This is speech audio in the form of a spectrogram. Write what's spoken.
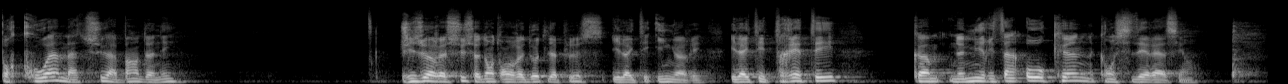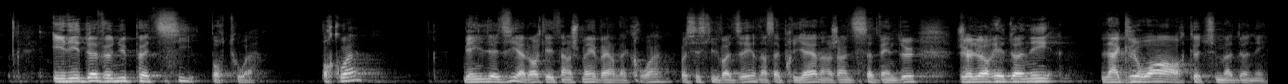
pourquoi m'as-tu abandonné? Jésus a reçu ce dont on redoute le plus. Il a été ignoré. Il a été traité comme ne méritant aucune considération il est devenu petit pour toi. Pourquoi? Bien, il le dit alors qu'il est en chemin vers la croix. Voici ce qu'il va dire dans sa prière dans Jean 17, 22. Je leur ai donné la gloire que tu m'as donnée.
